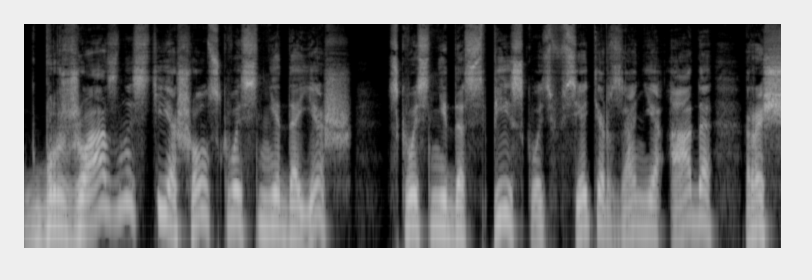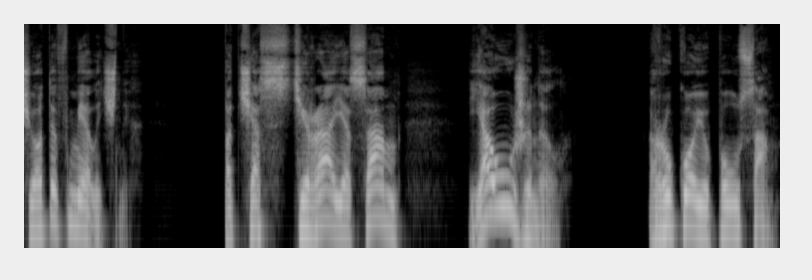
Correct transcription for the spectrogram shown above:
К буржуазности я шел сквозь недоешь, сквозь недоспи, сквозь все терзания ада, расчетов мелочных. Подчас стирая сам, я ужинал рукою по усам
